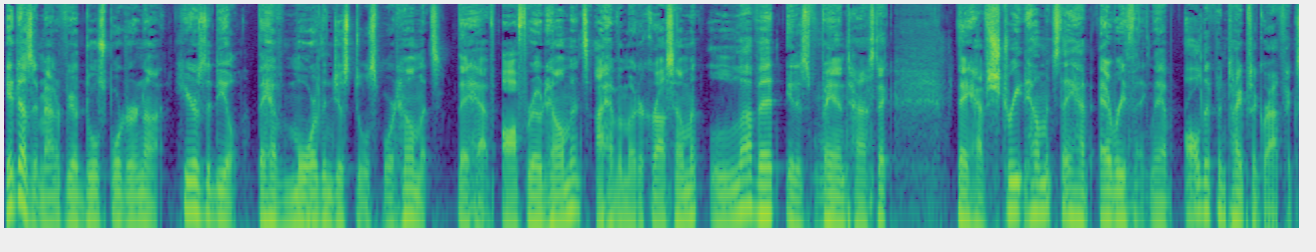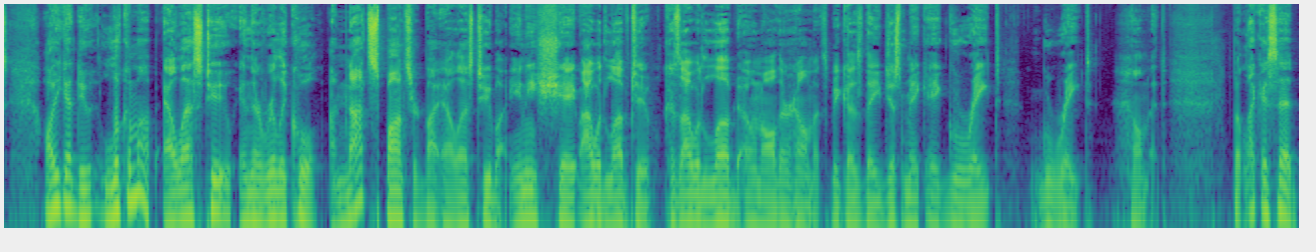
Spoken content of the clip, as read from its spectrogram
it doesn't matter if you're a dual sporter or not. Here's the deal they have more than just dual sport helmets. They have off road helmets. I have a motocross helmet. Love it. It is fantastic. They have street helmets. They have everything. They have all different types of graphics. All you got to do, look them up, LS2, and they're really cool. I'm not sponsored by LS2 by any shape. I would love to because I would love to own all their helmets because they just make a great, great helmet. But like I said,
